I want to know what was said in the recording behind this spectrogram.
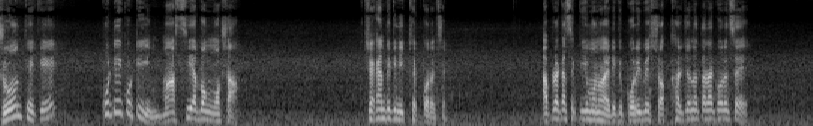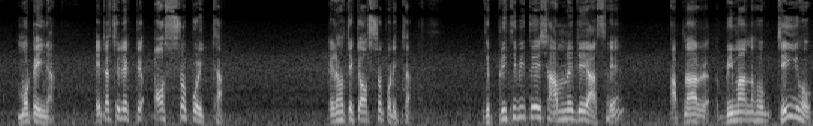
ড্রোন থেকে কোটি কোটি মাছি এবং মশা সেখান থেকে নিক্ষেপ করেছে। আপনার কাছে কি মনে হয়, এটা কি পরিবেশ রক্ষার জন্য তারা করেছে? মোটেই না। এটা ছিল একটি অস্ত্র পরীক্ষা। এটা হচ্ছে একটি অস্ত্র পরীক্ষা। যে পৃথিবীতে সামনে যে আছে, আপনার বিমান হোক, যেই হোক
